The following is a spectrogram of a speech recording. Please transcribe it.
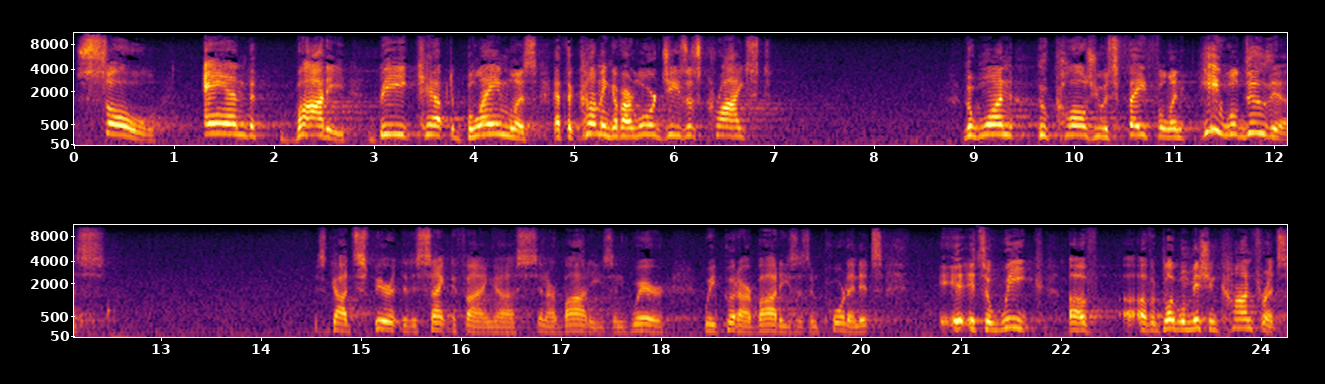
soul and body be kept blameless at the coming of our Lord Jesus Christ the one who calls you is faithful and he will do this it's God's Spirit that is sanctifying us in our bodies, and where we put our bodies is important. It's, it's a week of, of a global mission conference,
